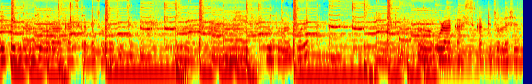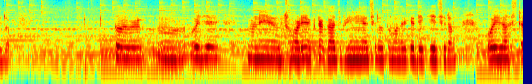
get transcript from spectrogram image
দেখে দিলাম যে ওরা গাছ কাটতে চলে এসেছে। আর মেয়ের ফুল তোলার পরে ওরা গাছ কাটতে চলে এসেছিল। তো এবার ওই যে মানে ঝড়ে একটা গাছ ভেঙে গেছিল, তোমাদেরকে দেখিয়েছিলাম। ওই গাছটা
